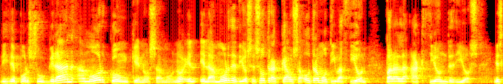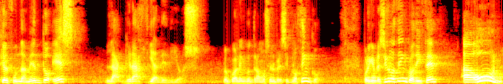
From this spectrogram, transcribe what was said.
Dice, por su gran amor con que nos amó. ¿no? El, el, amor de Dios es otra causa, otra motivación para la acción de Dios. Y es que el fundamento es la gracia de Dios, lo cual encontramos en el versículo 5. Porque en el versículo 5 dice, aún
